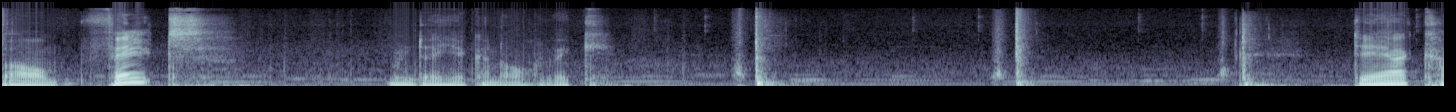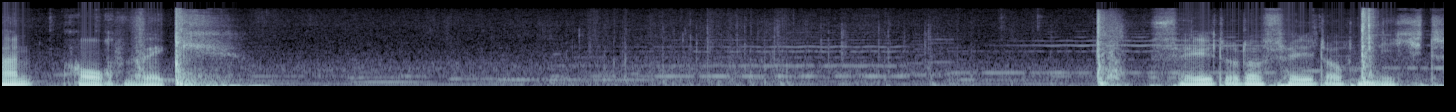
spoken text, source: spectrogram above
Baum fällt. Und der hier kann auch weg. Der kann auch weg. Fällt oder fällt auch nicht.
